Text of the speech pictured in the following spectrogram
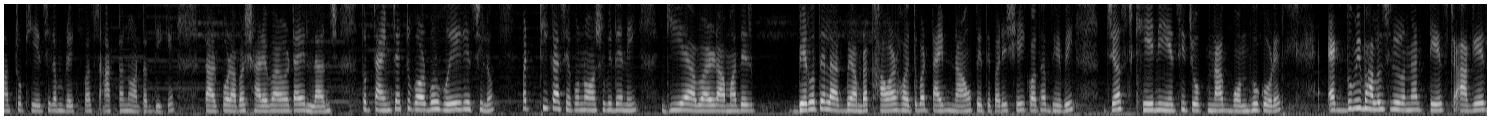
মাত্র খেয়েছিলাম ব্রেকফাস্ট আটটা নটার দিকে, তারপর আবার সাড়ে বারোটায় লাঞ্চ তো টাইমটা একটু গড়বড় হয়ে গেছিল বাট ঠিক আছে, কোনো অসুবিধা নেই। গিয়ে আবার আমাদের বেরোতে লাগবে, আমরা খাওয়ার হয়তো বা টাইম নাও পেতে পারি, সেই কথা ভেবেই জাস্ট খেয়ে নিয়েছি, চোখ নাক বন্ধ করে। একদমই ভালো ছিল না টেস্ট আগের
